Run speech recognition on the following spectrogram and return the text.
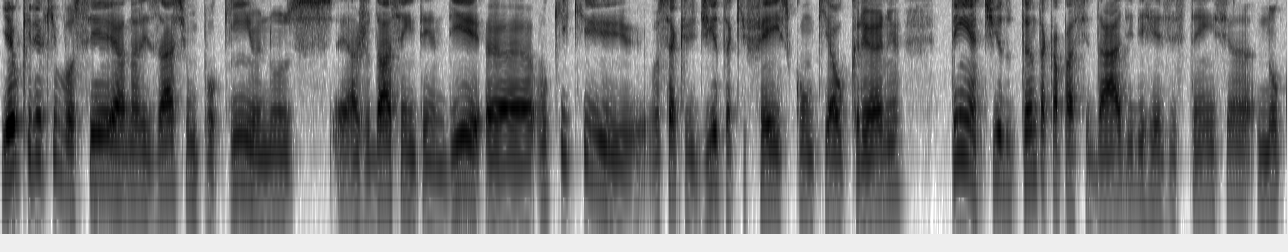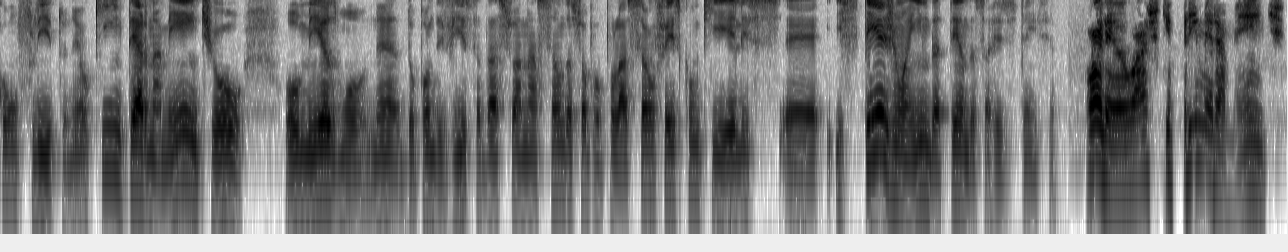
E eu queria que você analisasse um pouquinho e nos eh, ajudasse a entender uh, o que, que você acredita que fez com que a Ucrânia tenha tido tanta capacidade de resistência no conflito. Né? O que internamente ou, ou mesmo né, do ponto de vista da sua nação, da sua população, fez com que eles é, estejam ainda tendo essa resistência? Olha, eu acho que primeiramente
